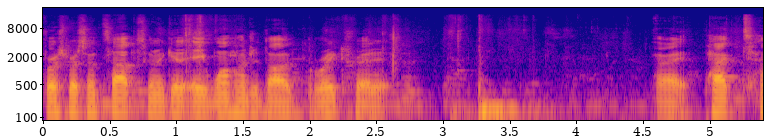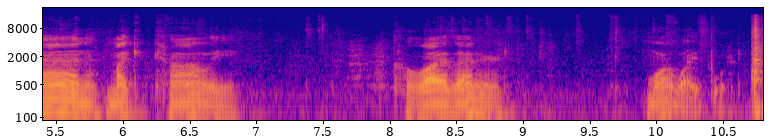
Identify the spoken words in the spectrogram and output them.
First person on top is going to get a $100 break credit. All right, Pac 10, Mike Conley, Kawhi Leonard, more whiteboard.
